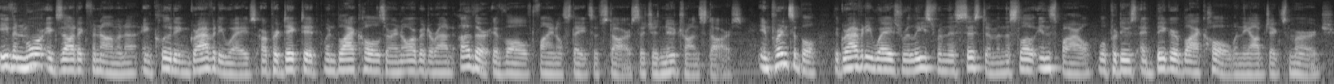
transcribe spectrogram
Even more exotic phenomena, including gravity waves, are predicted when black holes are in orbit around other evolved final states of stars, such as neutron stars. In principle, the gravity waves released from this system and the slow in-spiral will produce a bigger black hole when the objects merge.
